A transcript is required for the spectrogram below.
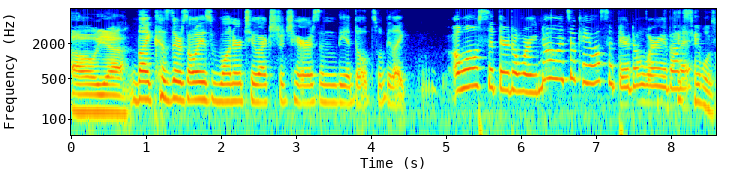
Oh yeah. Like, because there's always one or two extra chairs, and the adults will be like, oh, I'll sit there, don't worry. No, it's okay, I'll sit there, don't worry about Kids it. table is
